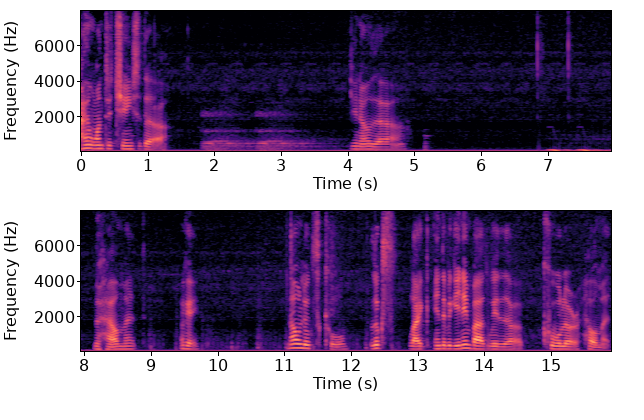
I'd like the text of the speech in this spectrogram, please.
I don't want to change the you know the the helmet. Okay. Now looks cool. Looks like in the beginning but with a cooler helmet.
